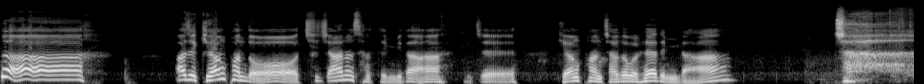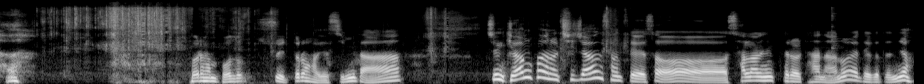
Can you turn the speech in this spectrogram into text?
자, 아직 기왕판도 치지 않은 상태입니다. 이제 기왕판 작업을 해야 됩니다. 자, 벌을 한번 볼 수 있도록 하겠습니다. 지금 기왕판을 치지 않은 상태에서 산란 형태를 다 나눠야 되거든요.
